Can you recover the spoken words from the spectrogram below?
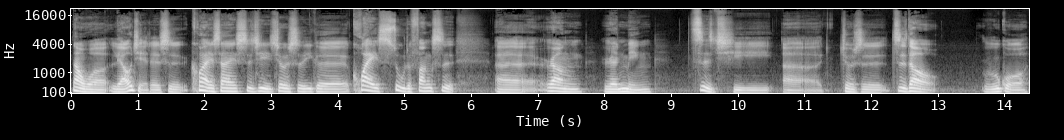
那我了解的是，快筛试剂就是一个快速的方式，呃，让人民。自己呃，就是知道如果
